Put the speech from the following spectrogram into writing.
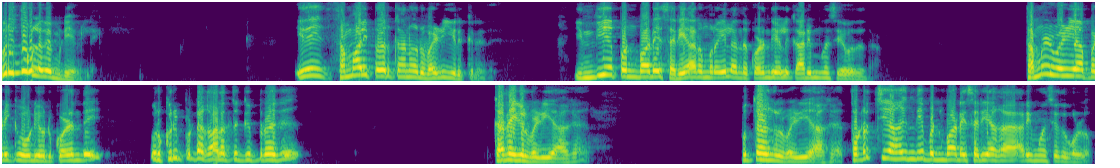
புரிந்து கொள்ளவே முடியவில்லை. இதை சமாளிப்பதற்கான ஒரு வழி இருக்கிறது. இந்திய பண்பாடை சரியான முறையில் அந்த குழந்தைகளுக்கு அறிமுகம் செய்வதுதான். தமிழ் வழியா படிக்கக்கூடிய ஒரு குழந்தை ஒரு குறிப்பிட்ட காலத்துக்கு பிறகு கதைகள் வழியாக புத்தகங்கள் வழியாக தொடர்ச்சியாக இந்திய பண்பாடை சரியாக அறிமுகம் செய்து கொள்ளும்.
